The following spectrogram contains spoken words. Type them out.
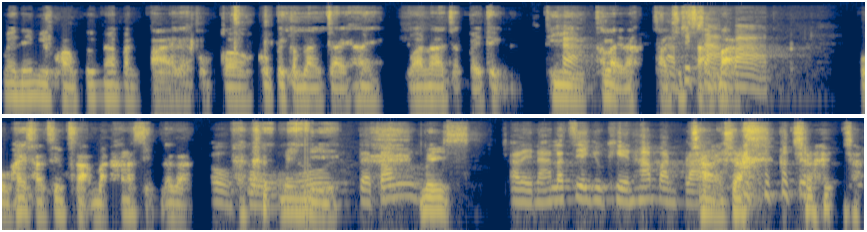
ไม่ได้มีความคืบหน้าบรรปลายอะไรผมก็ก็เป็นกำลังใจให้ว่าน่าจะไปถึงที่เท่าไหร่นะสามสิบสามบาท ผมให้สามสิบสามบาทห้าสิบแล้วกันไม่มี แต่ต้องไม่ อะไรนะรัสเซียยูเครนห้าบานปลายใช่ใช่ใช่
